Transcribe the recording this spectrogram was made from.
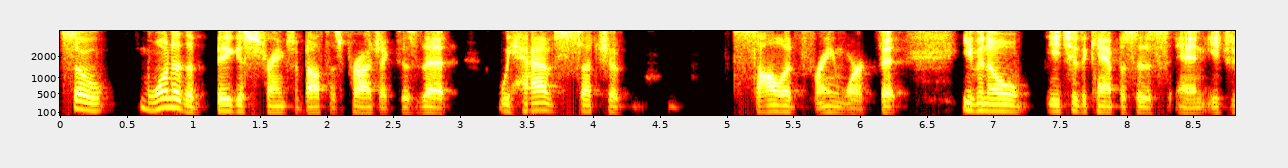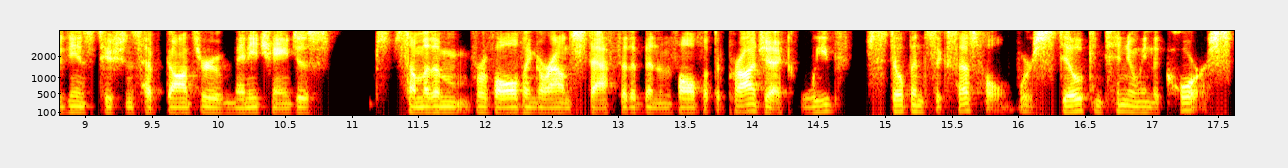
So one of the biggest strengths about this project is that we have such a solid framework that even though each of the campuses and each of the institutions have gone through many changes, some of them revolving around staff that have been involved with the project, we've still been successful. We're still continuing the course.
